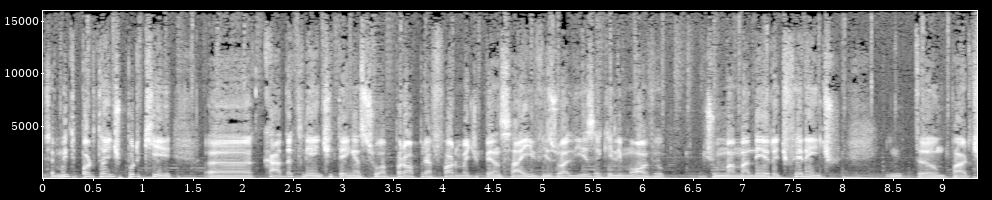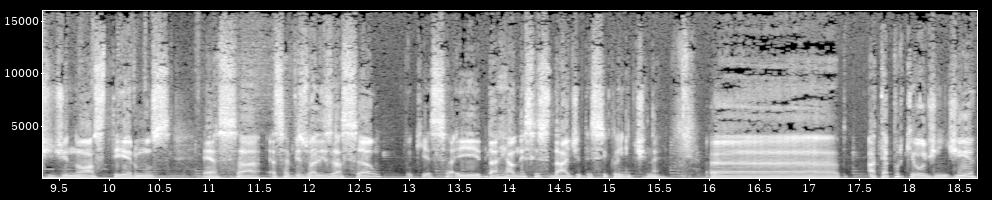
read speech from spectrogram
Isso é muito importante porque uh, cada cliente tem a sua própria forma de pensar e visualiza aquele móvel de uma maneira diferente. Então, parte de nós termos essa, essa visualização do que sair da real necessidade desse cliente, né? Uh, até porque hoje em dia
